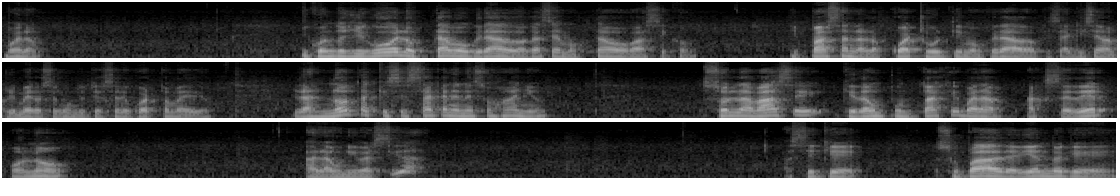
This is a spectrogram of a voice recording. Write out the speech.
Bueno, y cuando llegó el octavo grado, acá se llama octavo básico, y pasan a los cuatro últimos grados, que aquí se llama primero, segundo, tercero y cuarto medio, las notas que se sacan en esos años son la base que da un puntaje para acceder o no a la universidad. Así que su padre, viendo que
